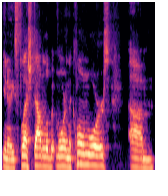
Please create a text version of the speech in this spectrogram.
you know he's fleshed out a little bit more in the Clone Wars. Um,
